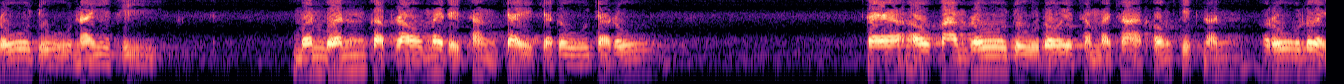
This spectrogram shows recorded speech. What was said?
รู้อยู่ในที เหมือนเหมือนกับเราไม่ได้ตั้งใจจะดูจะรู้ แต่เอาความรู้อยู่โดยธรรมชาติของจิตนั้นรู้เรื่อย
